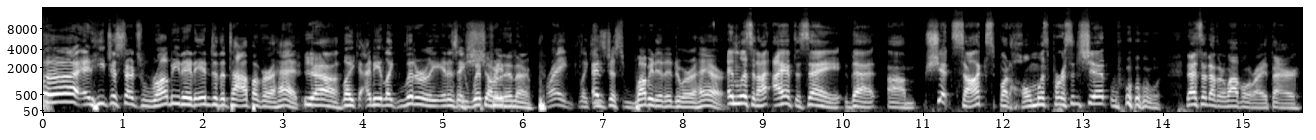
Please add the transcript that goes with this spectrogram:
And she's like, "Ugh," and he just starts rubbing it into the top of her head. yeah. Like I mean, like literally, it is a whipped Shove it cream in there. prank. Like he's just rubbing it into her hair. And listen, I, I have to say that um, shit sucks, but homeless person shit, ooh, that's another level right there.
